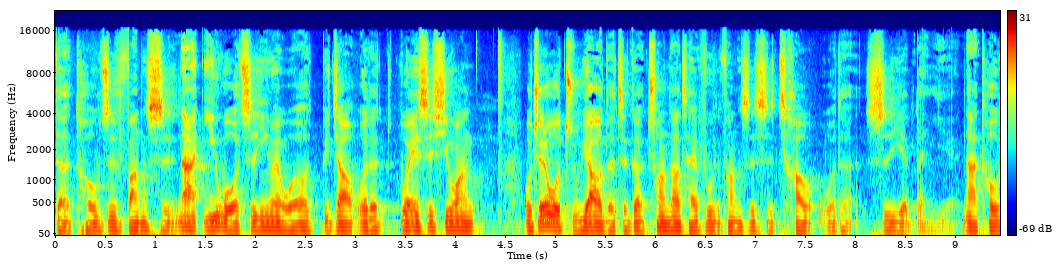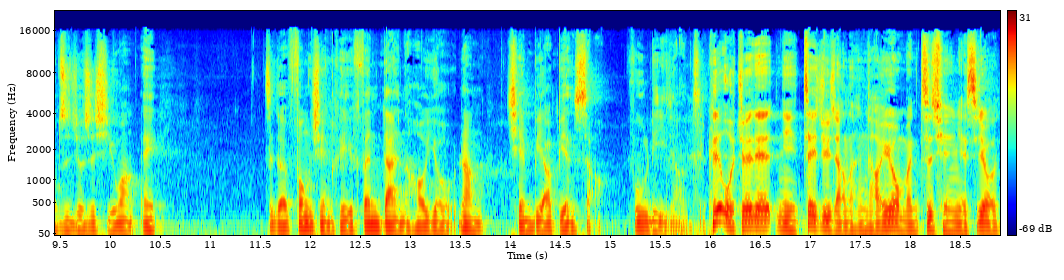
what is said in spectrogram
的投资方式。那以我是因为我比较我的，我也是希望，我觉得我主要的这个创造财富的方式是靠我的事业本业。那投资就是希望，哎。这个风险可以分担，然后有让钱不要变少，复利这样子。可是我觉得你这句讲得很好，因为我们之前也是有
